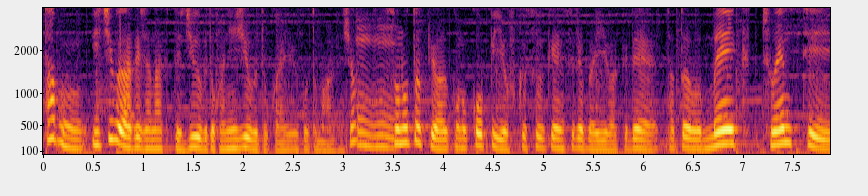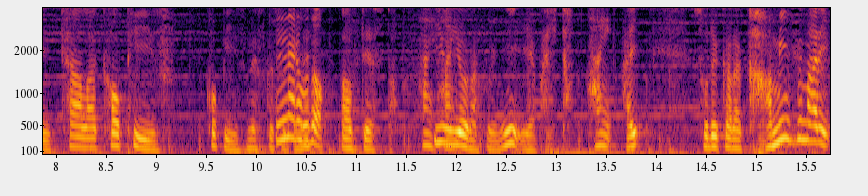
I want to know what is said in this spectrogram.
多分一部だけじゃなくて10部とか20部とかいうこともあるでしょ、ええ。その時はこのコピーを複数形すればいいわけで例えば make 20 color copies copies ね複数形ねなるほど。of this というようなふうに言えばいいと。はい。はい。それから紙詰まり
